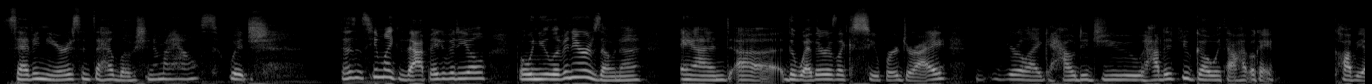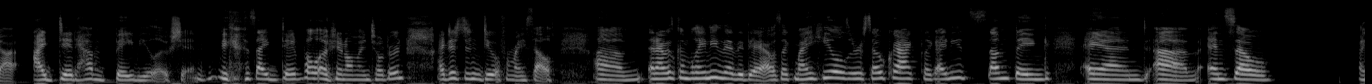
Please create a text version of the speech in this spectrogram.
seven years since I had lotion in my house, which doesn't seem like that big of a deal. But when you live in Arizona and uh, the weather is like super dry, you're like, how did you how did you go without okay? Caveat: I did have baby lotion because I did put lotion on my children. I just didn't do it for myself. Um, and I was complaining the other day. I was like, my heels are so cracked. Like I need something. And um, and so I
